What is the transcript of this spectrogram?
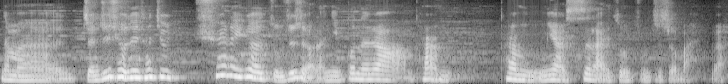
那么整支球队他就缺了一个组织者了。你不能让帕尔帕尔米尔斯来做组织者吧，对吧？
